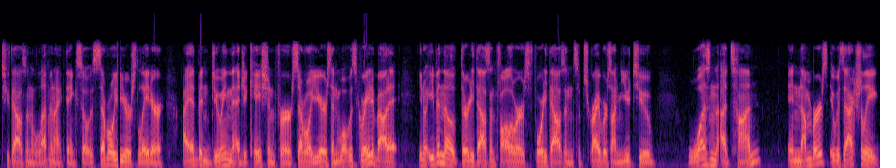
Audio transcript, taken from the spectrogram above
2011, I think. So it was several years later. I had been doing the education for several years, and what was great about it, you know, even though 30,000 followers, 40,000 subscribers on YouTube wasn't a ton in numbers, it was actually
